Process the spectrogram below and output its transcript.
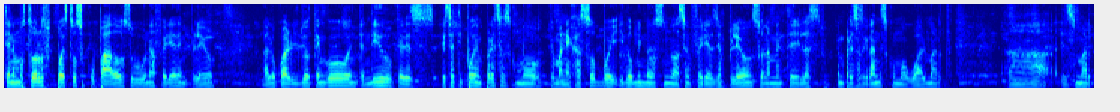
tenemos todos los puestos ocupados, hubo una feria de empleo, a lo cual yo tengo entendido que es, ese tipo de empresas como que maneja Subway y Domino's no hacen ferias de empleo, solamente las empresas grandes como Walmart, uh, Smart,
